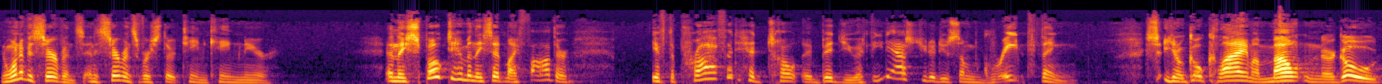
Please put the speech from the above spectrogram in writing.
And one of his servants, and his servants, verse 13, came near. And they spoke to him and they said, My father, if the prophet had told, uh, bid you, if he'd asked you to do some great thing, you know, go climb a mountain or go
